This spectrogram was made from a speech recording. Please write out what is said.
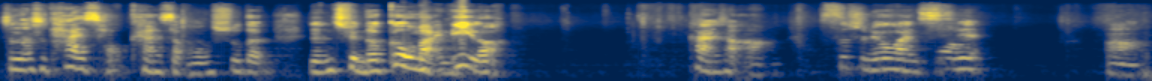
真的是太小看小红书的人群的购买力了。看一下啊，四十六万七，啊，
